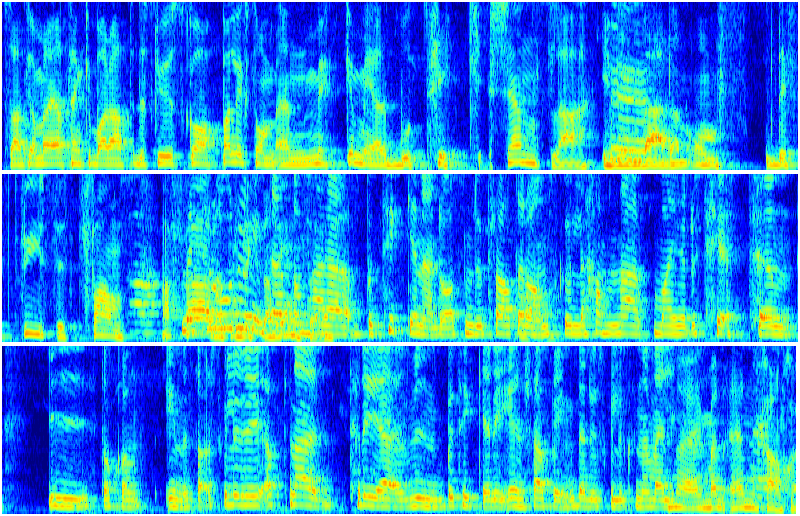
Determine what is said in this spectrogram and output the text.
Så att jag, menar, jag tänker bara att det skulle skapa liksom en mycket mer boutiquekänsla i Mm. vinvärlden om det fysiskt fanns Men affärer tror som du inte riktade att in de sig. här butikerna då som du pratade om skulle hamna majoriteten i Stockholms innerstad? Skulle du öppna tre vinbutiker i Enköping där du skulle kunna välja? Nej, men en kanske.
